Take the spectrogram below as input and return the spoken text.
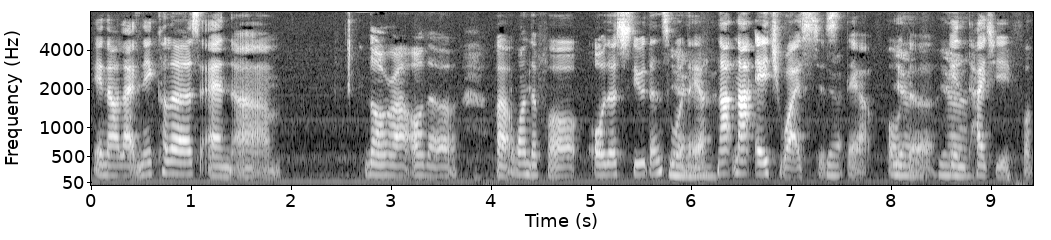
You know, like Nicholas and um, Laura, all the uh, wonderful older students were Yeah, there. yeah. Not not age wise, just Yeah. they are older yeah. in tai chi for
